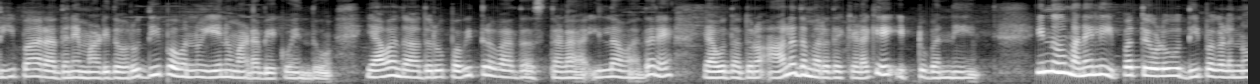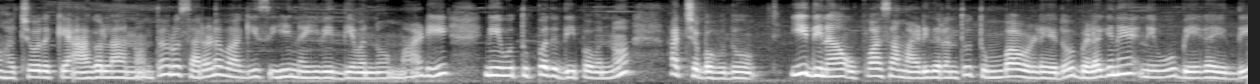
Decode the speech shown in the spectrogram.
ದೀಪಾರಾಧನೆ ಮಾಡಿದವರು ದೀಪವನ್ನು ಏನು ಮಾಡಬೇಕು ಎಂದು? ಯಾವುದಾದರೂ ಪವಿತ್ರವಾದ ಸ್ಥಳ ಇಲ್ಲವಾದರೆ ಯಾವುದಾದರೂ ಆಲದ ಮರದ ಕೆಳಗೆ ಇಟ್ಟು ಬನ್ನಿ. ಇನ್ನು ಮನೆಯಲ್ಲಿ ಇಪ್ಪತ್ತೇಳು ದೀಪಗಳನ್ನು ಹಚ್ಚೋದಕ್ಕೆ ಆಗೋಲ್ಲ ಅನ್ನೋಂಥವ್ರು ಸರಳವಾಗಿ ಸಿಹಿ ನೈವೇದ್ಯವನ್ನು ಮಾಡಿ ನೀವು ತುಪ್ಪದ ದೀಪವನ್ನು ಹಚ್ಚಬಹುದು. ಈ ದಿನ ಉಪವಾಸ ಮಾಡಿದರಂತೂ ತುಂಬ ಒಳ್ಳೆಯದು. ಬೆಳಗ್ಗೆ ನೀವು ಬೇಗ ಎದ್ದು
